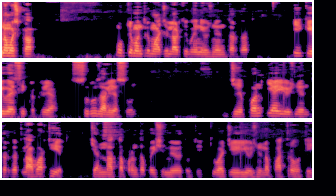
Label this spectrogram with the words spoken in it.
नमस्कार. मुख्यमंत्री माझी लाडकी बहीण योजनेअंतर्गत ई के वाय सी प्रक्रिया सुरू झाली असून जे पण या योजनेअंतर्गत लाभार्थी आहेत ज्यांना आतापर्यंत पैसे मिळत होते किंवा जे योजनेला पात्र होते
